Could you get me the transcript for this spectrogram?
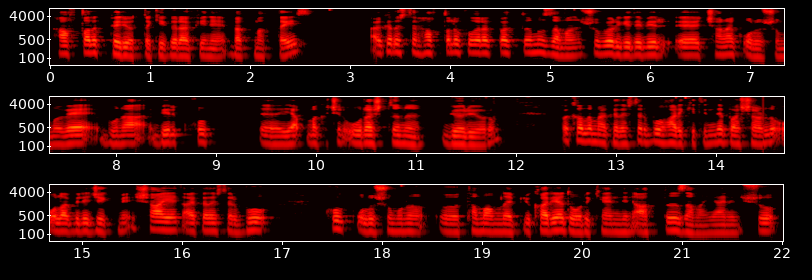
haftalık periyottaki grafiğine bakmaktayız. Arkadaşlar haftalık olarak baktığımız zaman şu bölgede bir e, çanak oluşumu ve buna bir kulp e, yapmak için uğraştığını görüyorum. Bakalım arkadaşlar bu hareketinde başarılı olabilecek mi? Şayet arkadaşlar bu kulp oluşumunu e, tamamlayıp yukarıya doğru kendini attığı zaman yani şu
